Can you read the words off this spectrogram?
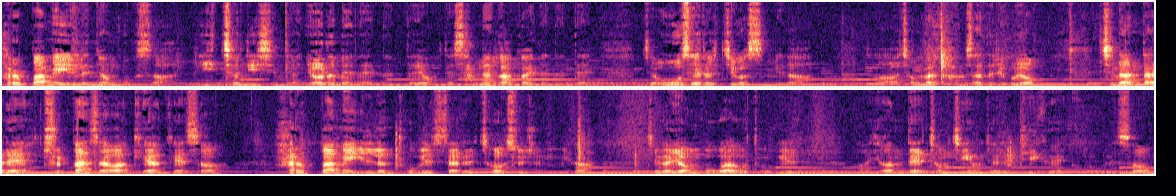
하룻밤에 읽는 영국사 2020년 여름에 냈는데요. 이제 3년 가까이 됐는데 이제 5세를 찍었습니다. 어, 정말 감사드리고요. 지난달에 출판사와 계약해서 하룻밤에 읽는 독일사를 저술 중입니다. 제가 영국하고 독일, 어, 현대 정치 경제를 비교했고 그래서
